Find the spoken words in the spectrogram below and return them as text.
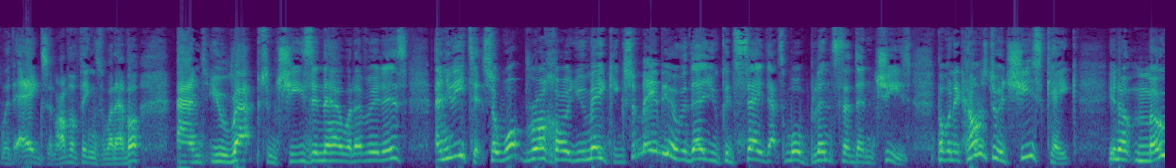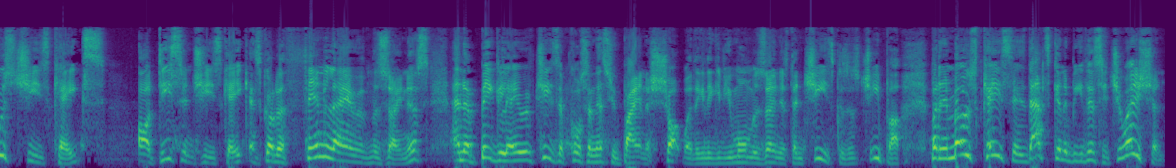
with eggs and other things, whatever, and you wrap some cheese in there, whatever it is, and you eat it. So what bracha are you making? So maybe over there you could say that's more blintzer than cheese. But when it comes to a cheesecake, you know, most cheesecakes, our decent cheesecake has got a thin layer of mazonas and a big layer of cheese. Of course, unless you buy in a shop where they're going to give you more mazonas than cheese because it's cheaper. But in most cases, that's going to be the situation.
